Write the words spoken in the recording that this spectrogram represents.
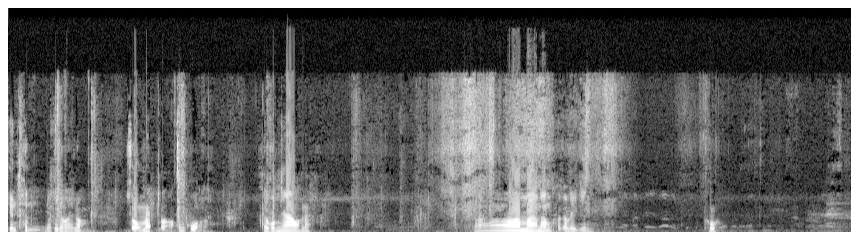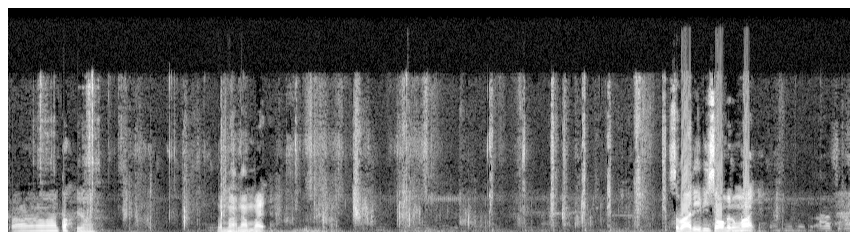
จนท่านนะพี่น้องเอ้ยเนาะสองเมตรบ่ของกวงแต่ความยาวอะนะอ้ามาน้ำคากะลิอินถูกป้าต่อพี่น้องเอ้ยเรามาน้ำไว้ บายดีพี่สองนะลุงน้อยอาสบาย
